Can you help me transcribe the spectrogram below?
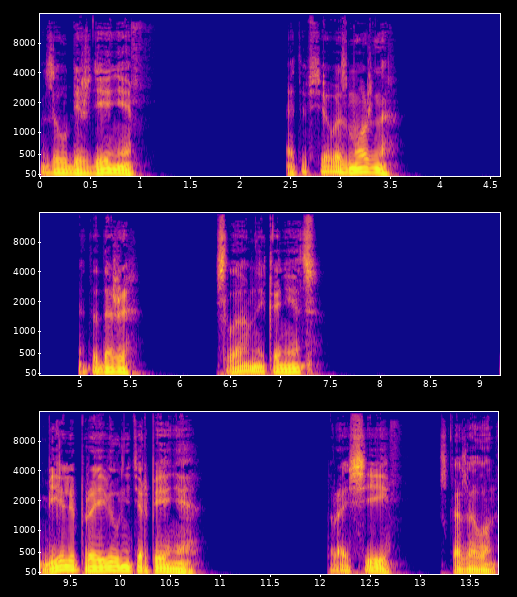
за убеждение. Это все возможно. Это даже славный конец. Билли проявил нетерпение. «Проси», — сказал он.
